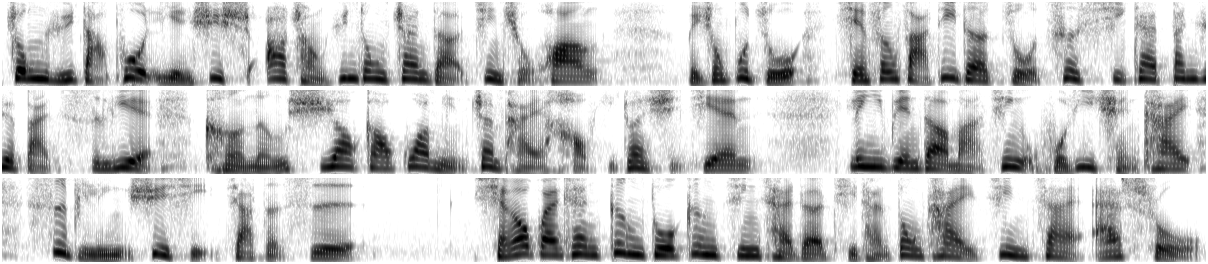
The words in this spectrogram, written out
终于打破连续十二场运动战的进球荒。美中不足，前锋法蒂的左侧膝盖半月板撕裂，可能需要高挂免战牌好一段时间。另一边的马竞火力全开，四比零血洗加德斯。想要观看更多更精彩的体坛动态，尽在 Astro。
